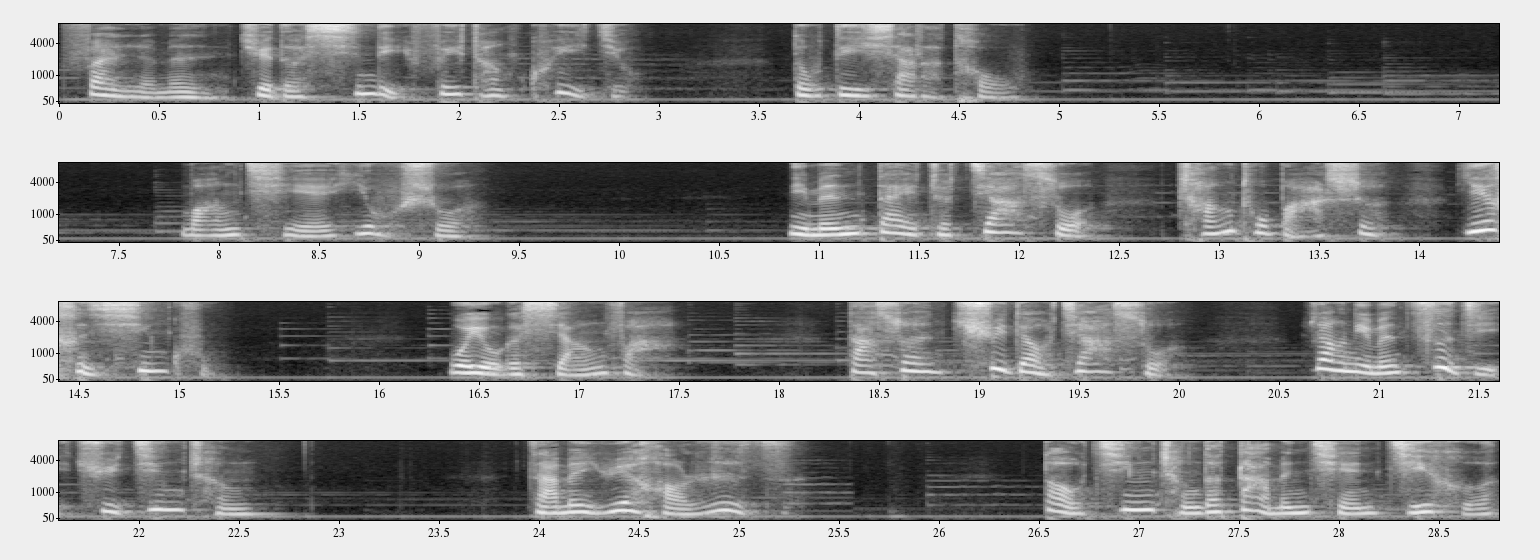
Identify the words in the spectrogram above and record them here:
犯人们觉得心里非常愧疚，都低下了头。王茄又说：“你们带着枷锁长途跋涉也很辛苦，我有个想法，打算去掉枷锁。”让你们自己去京城。咱们约好日子，到京城的大门前集合。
